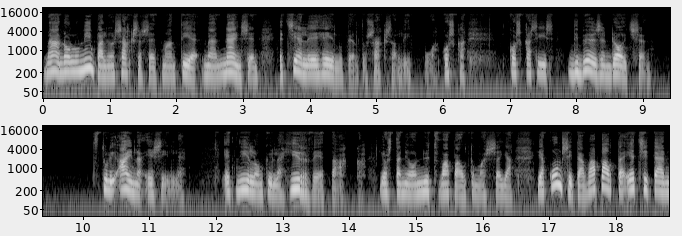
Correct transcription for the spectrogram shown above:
Mä oon ollut niin paljon Saksassa, että mä, tie, mä näin sen, että siellä ei heiluteltu Saksan lippua, koska, koska siis Die Bösen Deutschen, se tuli aina esille, että niillä on kyllä hirveä taakka, josta ne on nyt vapautumassa. Ja, ja kun sitä vapautta etsitään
